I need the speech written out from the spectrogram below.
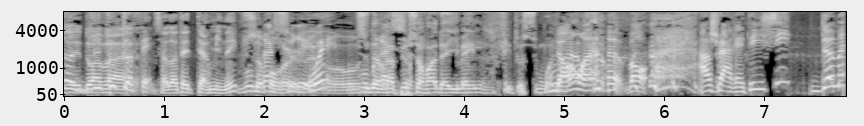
ça du doivent, tout à fait. Ça doit être terminé. Vous tout me ça pour eux. rassurez. Oui. Tu me devrais plus recevoir de tout sur moi. Non, hein? bon. Alors, je vais arrêter ici. Demain,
